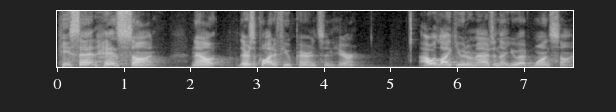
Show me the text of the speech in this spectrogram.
he sent his son. Now, there's quite a few parents in here. I would like you to imagine that you had one son,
